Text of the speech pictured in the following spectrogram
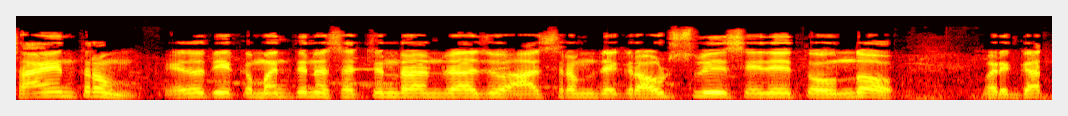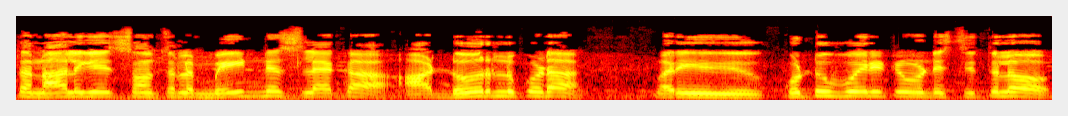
సాయంత్రం ఏదైతే ఇక మంత్రిన సత్యనారాయణ రాజు ఆశ్రమం దగ్గర అవుట్ ఏదైతే ఉందో మరి గత నాలుగైదు సంవత్సరాల మెయింటెనెన్స్ లేక ఆ డోర్లు కూడా మరి కొట్టుకుపోయినటువంటి స్థితిలో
